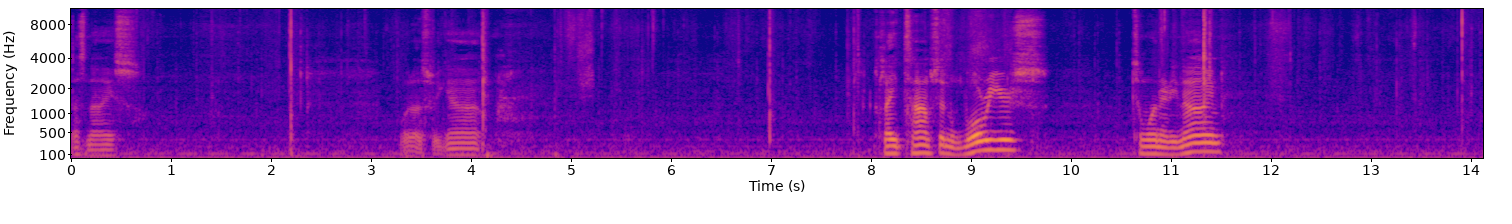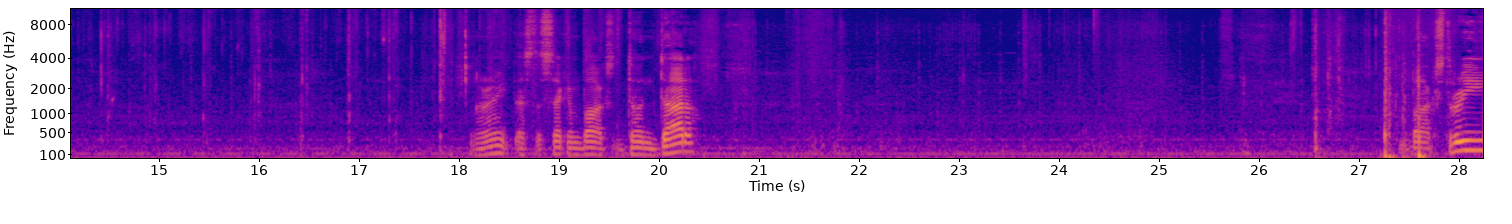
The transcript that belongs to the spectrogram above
That's nice. What else we got? Klay Thompson Warriors to 189. All right, that's the second box done data. Box three.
